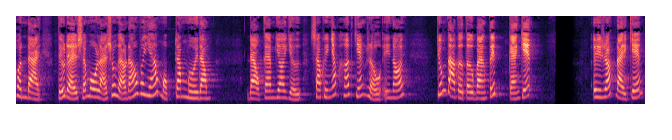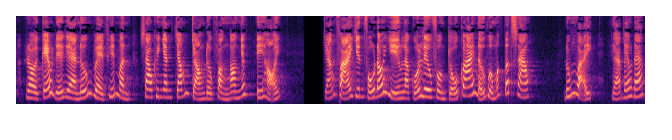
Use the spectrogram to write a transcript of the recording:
huynh đài, tiểu đệ sẽ mua lại số gạo đó với giá 110 đồng. Đào cam do dự, sau khi nhấp hết chén rượu, y nói, chúng ta từ từ bàn tiếp, cạn chén. Y rót đầy chén, rồi kéo đĩa gà nướng về phía mình, sau khi nhanh chóng chọn được phần ngon nhất, y hỏi, Chẳng phải dinh phủ đối diện là của liêu phường chủ có ái nữ vừa mất tích sao? Đúng vậy, gã béo đáp,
